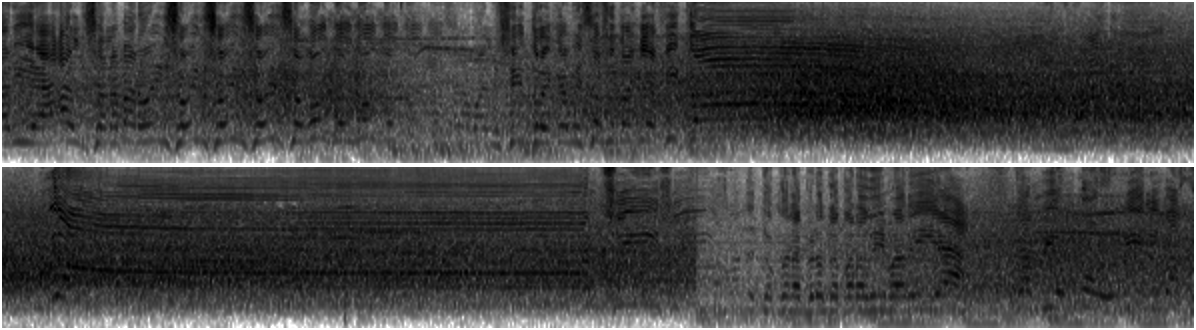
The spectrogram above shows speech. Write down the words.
María, alza la mano, Enzo, Enzo, Enzo, Enzo, gol, gol, gol, gol. gol. El centro, el cabezazo, Tagliafico. ¡Gol! Sí, sí. Tocó la pelota para Di María, cambió muy bien y va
